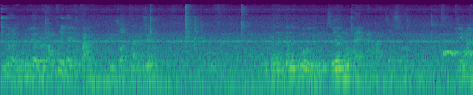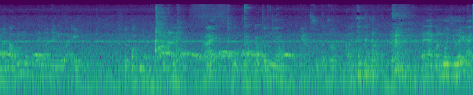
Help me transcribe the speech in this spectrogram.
thì nước là uống nhiều nó nóng như thế nó vào chuột nó bị sốt. Cho cái mùi mình xí hơn lúc đấy ăn vào chuột xuống thế là nó nóng lúc đấy nó nhanh quậy đấy dụng dẻo kéo chống nhau mẹ nó xuống tận ruột nói đây là còn môi dưới này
